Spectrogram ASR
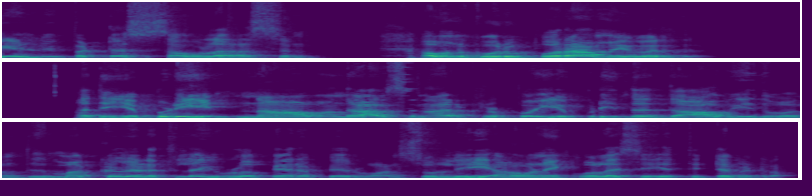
கேள்விப்பட்ட சவுல் அரசன். அவனுக்கு ஒரு பொறாமை வருது. அது எப்படி நான் வந்து அரசனா இருக்கிறப்போ எப்படி இந்த தாவீது வந்து மக்களிடத்துல இவ்வளவு பேரை பெறுவான்னு சொல்லி அவனை கொலை செய்ய திட்டமிடுறான்.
